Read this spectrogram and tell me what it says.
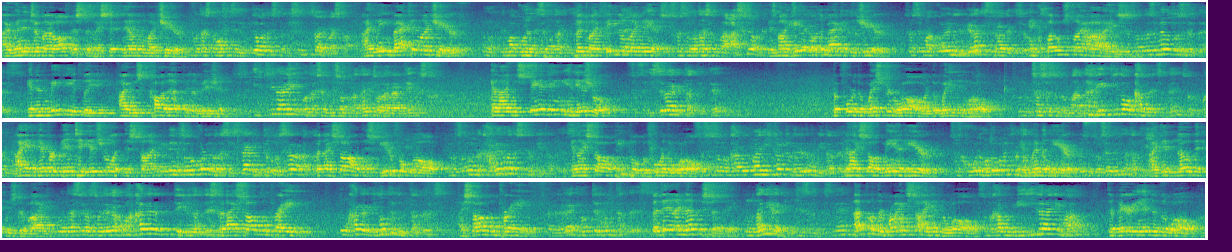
I went into my office and I sat down in my chair. I leaned back in my chair. Put my feet on my desk and my head on the back of the chair and closed my eyes. And immediately I was caught up in a vision. And I was standing in Israel before the western wall or the Wailing Wall. I had never been to Israel at this time, but I saw this beautiful wall. And I saw people before the wall. And I saw men here and women here. I didn't know that it was divided. But I saw them praying. I saw them praying. But then I noticed something. Up on the right side of the wall, the very end of the wall,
